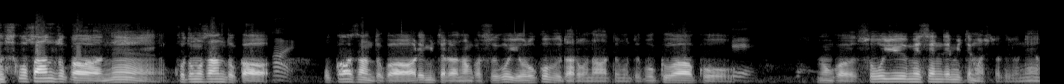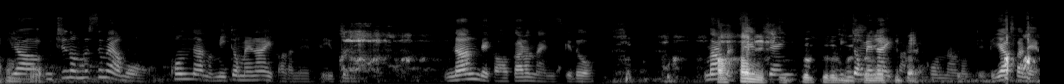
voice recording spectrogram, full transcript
う息子さんとかね、子供さんとか、はい。お母さんとか、あれ見たらなんかすごい喜ぶだろうなと思って、僕はこえう、なんかそういう目線で見てましたけどね、いや、当。うちの娘はもう、こんなの認めないからねって言ってます。なんでかわからないんですけど、ママ 母に全然認めないからねこんなのって言って。やっぱね、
